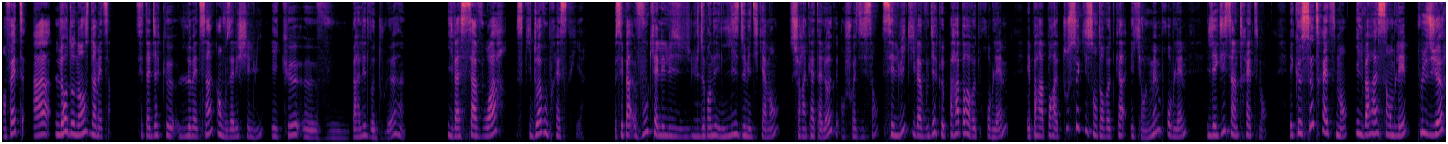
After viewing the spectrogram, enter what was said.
en fait, à l'ordonnance d'un médecin. C'est-à-dire que le médecin, quand vous allez chez lui et que euh, vous parlez de votre douleur, il va savoir ce qu'il doit vous prescrire c'est pas vous qui allez lui, demander une liste de médicaments sur un catalogue en choisissant. C'est lui qui va vous dire que par rapport à votre problème et par rapport à tous ceux qui sont dans votre cas et qui ont le même problème, il existe un traitement. Et que ce traitement, il va rassembler plusieurs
